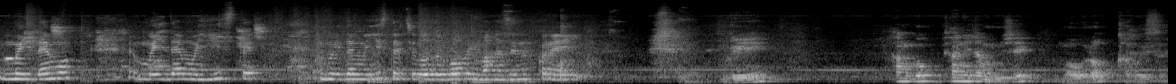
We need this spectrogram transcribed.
Ми йдемо, ми йдемо їсти. Ми йдемо їсти в цілодобовий магазин в Кореї. 우리 한국 편의점 음식 먹으러 가고 있어요.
